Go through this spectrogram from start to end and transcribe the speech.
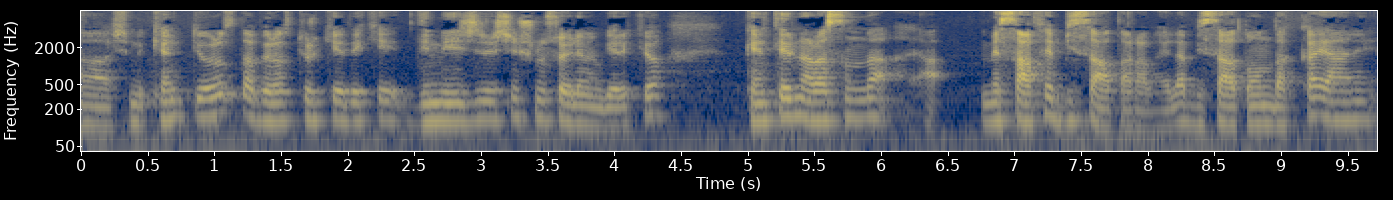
Aa, Şimdi kent diyoruz da biraz Türkiye'deki dinleyiciler için şunu söylemem gerekiyor. Kentlerin arasında mesafe bir saat arabayla, bir saat on dakika yani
